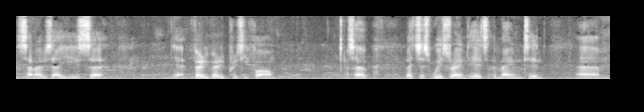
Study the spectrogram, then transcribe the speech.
San Jose is, uh, yeah, very very pretty farm. So let's just whiz around here to the mountain. Um,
